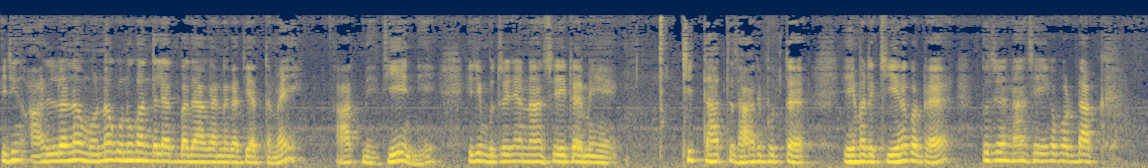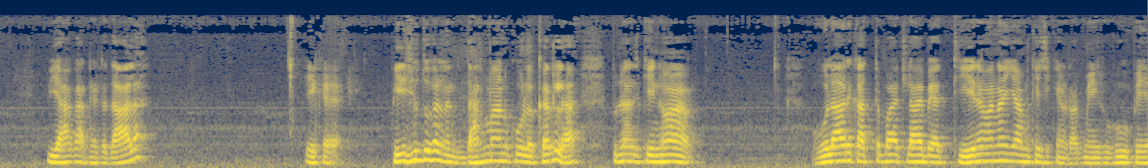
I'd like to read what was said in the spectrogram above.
ඉතින් අල්ලන මොන කුණු කන්දලයක් බදා ගන්න ගතියක් තමයි ආත්මේ තියෙන්නේ. ඉතින් බුදුරජාණන් මේ චිත්තහත් සාරිපුත්ත එහෙමද කියනකොට බුදුරජාණන්සේ ඒක පොඩ්ඩක් ව්‍යාකරණයට දාලා ඒක පිරිසුදු කරන ධර්මානුකූල කරලා බුදුරජාණන් කියනවා ඕලාරික අත්පාටලාභයක් තියෙනවා නම් යම් කිසි කෙනෙකුට මේ රූපේ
